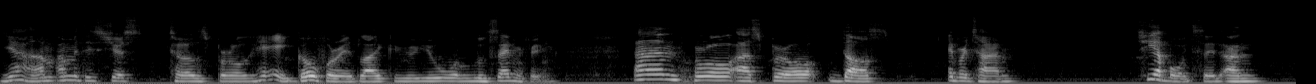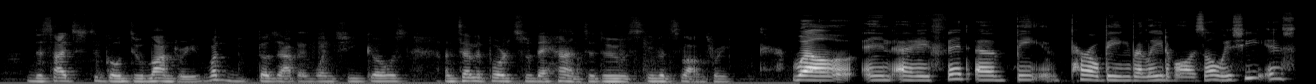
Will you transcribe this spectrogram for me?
Yeah, I'm. Amethyst just tells Pearl, "Hey, go for it! Like you, you will lose anything." And Pearl, as Pearl does every time, she avoids it and decides to go do laundry. What does happen when she goes and teleports to the hand to do Steven's laundry? Well, in a fit of be- Pearl being relatable as always, she is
